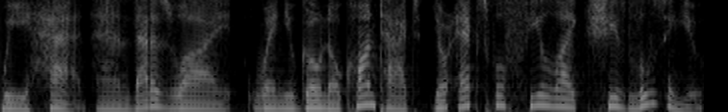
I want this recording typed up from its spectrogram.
we had, and that is why when you go no contact, your ex will feel like she's losing you.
